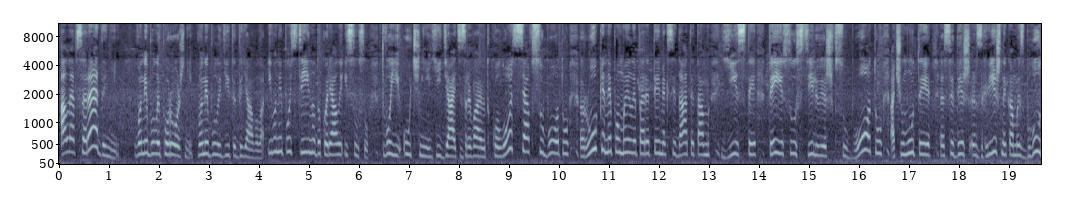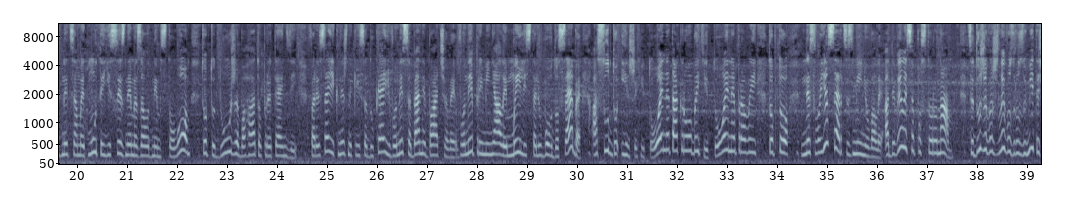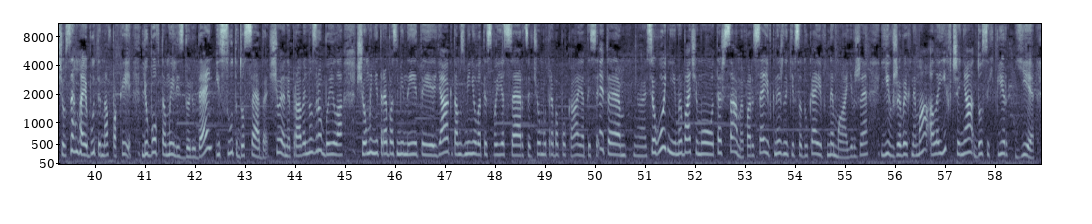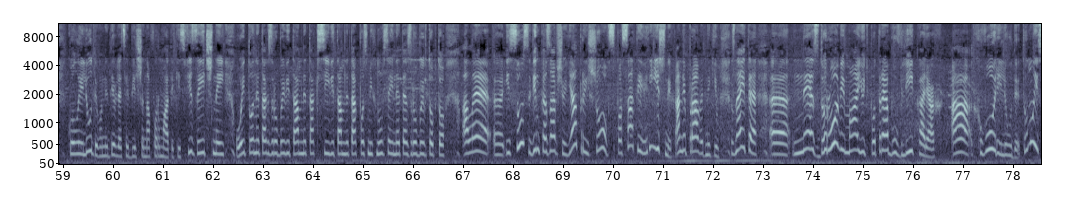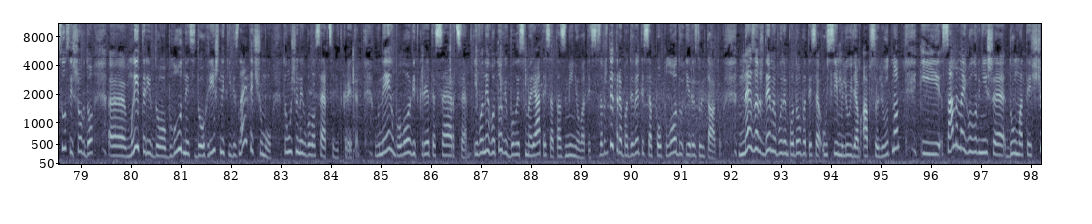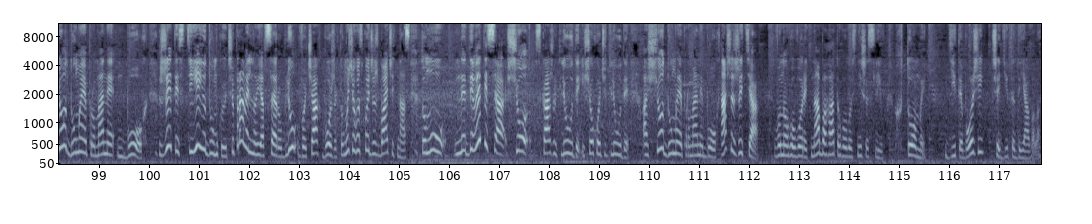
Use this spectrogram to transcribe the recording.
Але всередині вони були порожні, вони були діти диявола, і вони постійно докоряли Ісусу. Твої учні їдять, зривають колосся в суботу, руки не помили перед тим, як сідати там їсти. Ти Ісус зцілюєш в суботу. А чому ти е, сидиш з грішниками, з блудницями? Тому ти їси з ними за одним столом? Тобто дуже багато претензій. Фарисеї, книжники і садукеї вони себе не бачили. Вони приміняли милість та любов до себе, а суд до інших. Той не так робить, і той не правий. Тобто не своє серце змінювали, а дивилися по сторонам. Це дуже важливо зрозуміти, що все має бути навпаки: любов та милість до людей і суд до себе. Що я неправильно зробила, що мені треба змінити, як там змінювати своє серце, в чому треба покаятися. Знаєте, е, сьогодні ми бачимо те ж саме: фарисеїв, книжників, садукеїв немає вже, їх живих нема, але їх вчення до сих пір є. Коли люди вони дивляться більше на формат якийсь фізичний, ой, то не так зробив, і там не так сів, і там не так посміхнувся, і не те зробив. Тобто, але е, Ісус він казав, що я прийшов спасати грішних, а не праведників. Знаєте, е, не здорові мають потребу в лікарях. А хворі люди, тому Ісус йшов до е, митерів, до блудниць, до грішників. І знаєте чому? Тому що в них було серце відкрите. В них було відкрите серце, і вони готові були смирятися та змінюватися. Завжди треба дивитися по плоду і результату. Не завжди ми будемо подобатися усім людям абсолютно. І саме найголовніше думати, що думає про мене Бог, жити з тією думкою, чи правильно я все роблю в очах Божих, тому що Господь же ж бачить нас. Тому не дивитися, що скажуть люди і що хочуть люди, а що думає про мене Бог. Наше життя воно говорить набагато голосніше слів. Хто ми? Діти Божі чи діти диявола?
